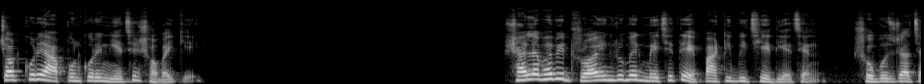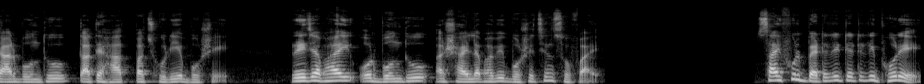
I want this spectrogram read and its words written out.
চট করে আপন করে নিয়েছেন সবাইকে। শাইলা ভাবি ড্রয়িং রুমের মেঝেতে পাটি বিছিয়ে দিয়েছেন। সবুজরা চার বন্ধু তাতে হাত পা ছড়িয়ে বসে। রেজা ভাই, ওর বন্ধু আর শাইলা ভাবি বসেছেন সোফায়। সাইফুল ব্যাটারি ট্যাটারি ভরে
